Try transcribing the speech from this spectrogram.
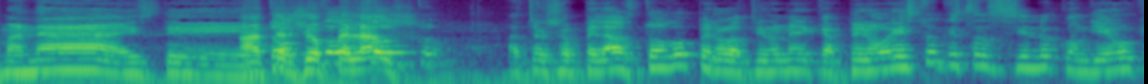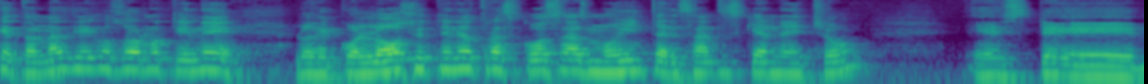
Maná, este... Aterciopelados. Aterciopelados, todo, pero Latinoamérica. Pero esto que estás haciendo con Diego, que además Diego Sorno tiene lo de Colosio, tiene otras cosas muy interesantes que han hecho, este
